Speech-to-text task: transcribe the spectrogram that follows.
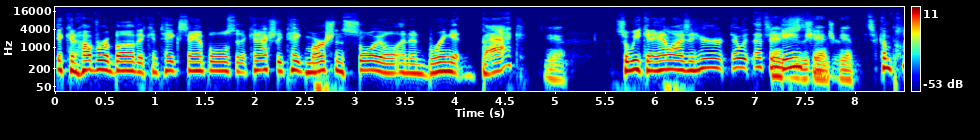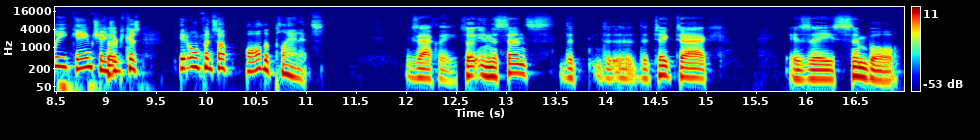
it can hover above, it can take samples, and it can actually take Martian soil and then bring it back Yeah. so we can analyze it here. That, that's a game the game, changer. yeah. It's a complete game changer So- because it opens up all the planets. Exactly. So in a sense, the the the Tic Tac is a symbol.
